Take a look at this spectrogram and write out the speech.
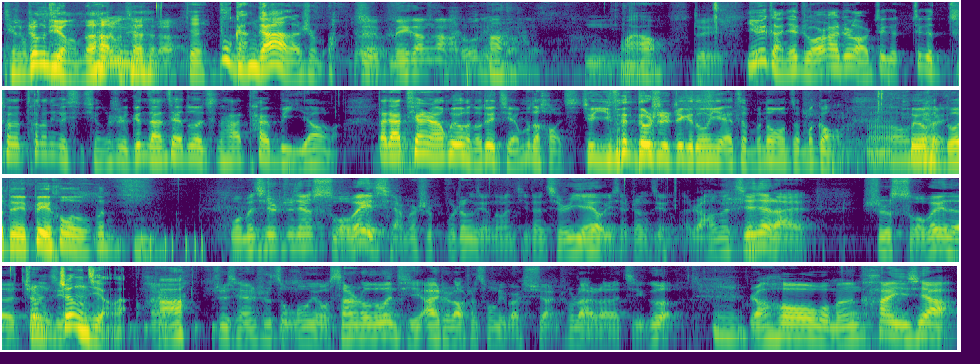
挺正经的正经的，对，不尴尬了是吗？对，没尴尬，都挺啊正经。嗯，哇哦，对，因为感觉主要是艾哲老师这个这个他他的那个形式跟咱在座的其他太不一样了，大家天然会有很多对节目的好奇，就一问都是这个东西哎怎么弄怎么搞，嗯。会有很多对背后问嗯。我们其实之前所谓前面是不正经的问题，但其实也有一些正经的。然后呢，接下来是所谓的正经正经了哎好。之前是总共有三十多个问题，艾哲老师从里边选出来了几个。嗯。然后我们看一下，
